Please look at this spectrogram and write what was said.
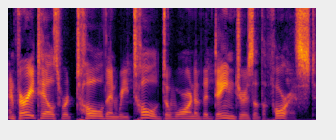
and fairy tales were told and retold to warn of the dangers of the forest,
